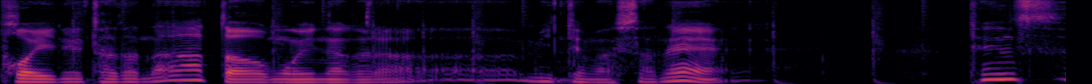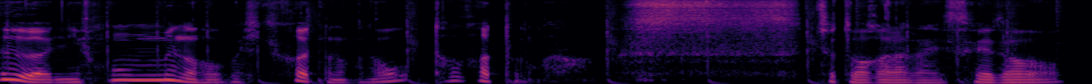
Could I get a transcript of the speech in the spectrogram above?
ぽいネタだなとは思いながら見てましたね。点数は2本目の方が低かったのかな？高かったのかな？ちょっとわからないですけど。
